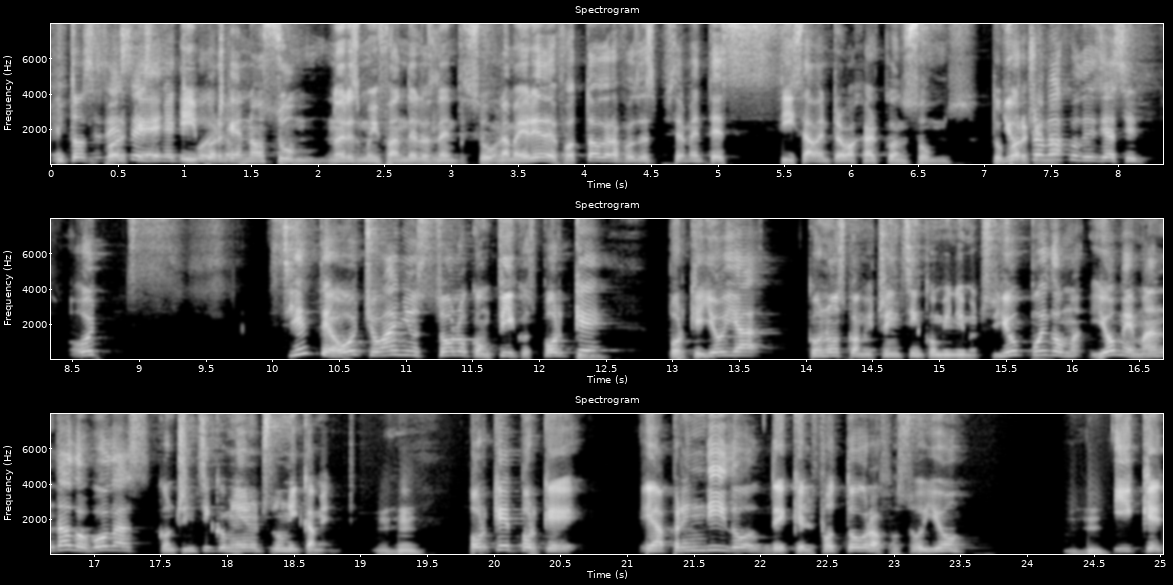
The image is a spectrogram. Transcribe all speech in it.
Entonces, ¿Por ese es mi ¿Y equipo de por qué no Zoom? No eres muy fan de los lentes Zoom. La mayoría de fotógrafos, especialmente, sí saben trabajar con Zooms. ¿Tú Yo por qué no? trabajo desde hace 7 a 8 años solo con fijos. ¿Por qué? Porque yo ya conozco a mi 35 milímetros. Yo puedo, yo me he mandado bodas con 35 milímetros únicamente. Ujú, ¿Por qué? Porque he aprendido de que el fotógrafo soy yo y que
